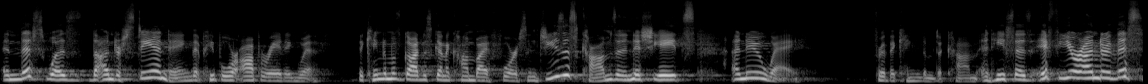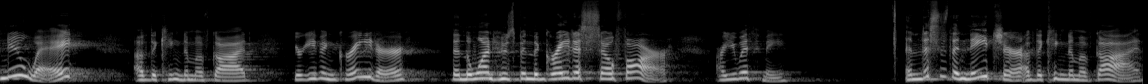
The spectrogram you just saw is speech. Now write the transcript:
And this was the understanding that people were operating with. The kingdom of God is going to come by force. And Jesus comes and initiates a new way for the kingdom to come. And he says, if you're under this new way of the kingdom of God, you're even greater than the one who's been the greatest so far. Are you with me? And this is the nature of the kingdom of God.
